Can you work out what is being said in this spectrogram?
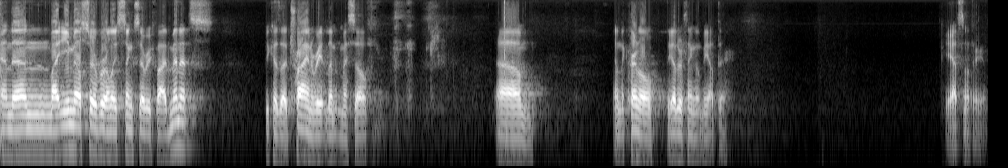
And then my email server only syncs every five minutes because I try and rate limit myself. um, and the kernel, the other thing will be out there. Yeah, it's not there yet.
